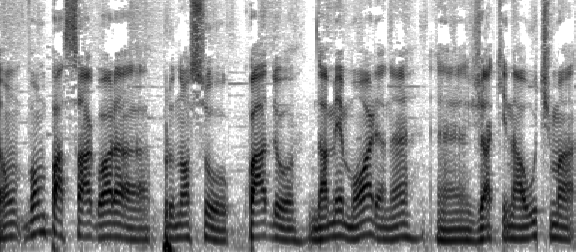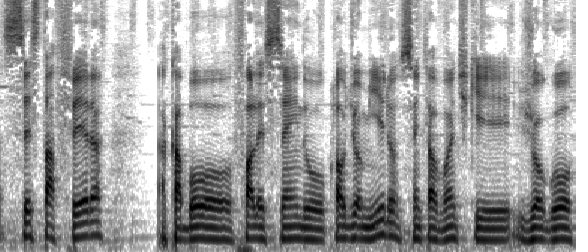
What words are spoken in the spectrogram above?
então vamos passar agora para o nosso quadro da memória, né? É, já que na última sexta-feira acabou falecendo o Claudio Miro, centroavante que jogou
